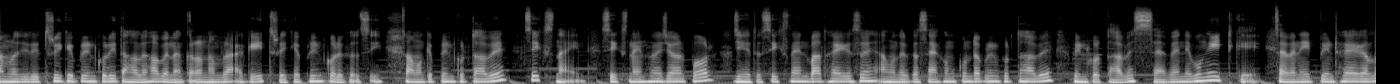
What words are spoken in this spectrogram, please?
আমরা যদি থ্রিকে প্রিন্ট করি তাহলে হবে না, কারণ আমরা আগেই থ্রিকে প্রিন্ট করে ফেলছি। তো আমাকে প্রিন্ট করতে হবে সিক্স নাইন সিক্স নাইন হয়ে যাওয়ার পর, যেহেতু সিক্স নাইন বাদ হয়ে গেছে, আমাদের কাছে এখন কোনটা প্রিন্ট করতে হবে? প্রিন্ট করতে হবে সেভেন এবং এইটকে সেভেন এইট প্রিন্ট হয়ে গেল,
